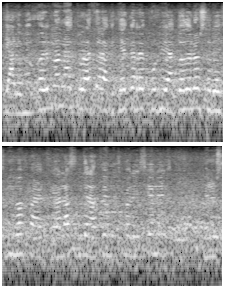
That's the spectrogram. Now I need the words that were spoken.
y a lo mejor es la naturaleza la que tiene que recurrir a todos los seres vivos para crear las interacciones, conexiones, pero es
